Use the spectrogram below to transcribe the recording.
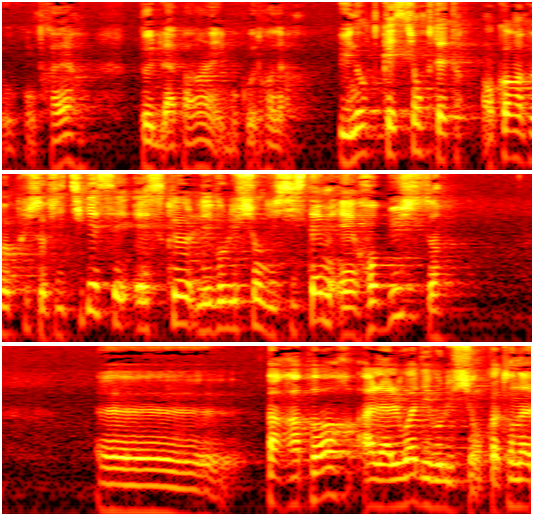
au contraire, peu de lapins et beaucoup de renards? Une autre question peut-être encore un peu plus sophistiquée, c'est est-ce que l'évolution du système est robuste? Par rapport à la loi d'évolution. Quand on a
